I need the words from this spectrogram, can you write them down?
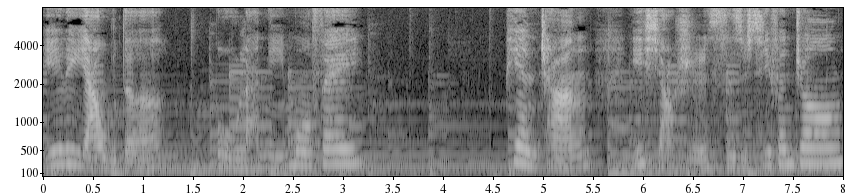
伊利亚·伍德、布兰妮·墨菲。片长一小时四十七分钟。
